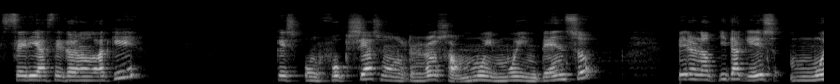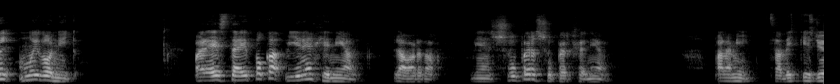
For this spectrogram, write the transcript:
Sería este tono de aquí, que es un fucsia, es un rosa muy, muy intenso, pero no quita que es muy, muy bonito. Para esta época viene genial, la verdad. Viene súper, súper genial. Para mí, sabéis que yo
